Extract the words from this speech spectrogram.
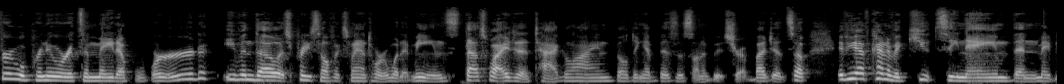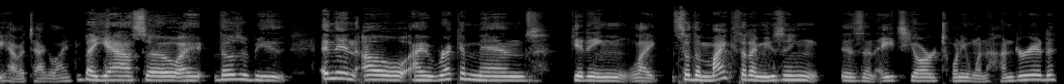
frugalpreneur it's a made up word even though it's pretty self-explanatory what it means. That's why i did a tagline building a business on a bootstrap budget. So if you have kind of a cutesy name then maybe have a tagline. But yeah so i those would be and then oh i recommend getting like so the mic that i'm using is an ATR 2100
